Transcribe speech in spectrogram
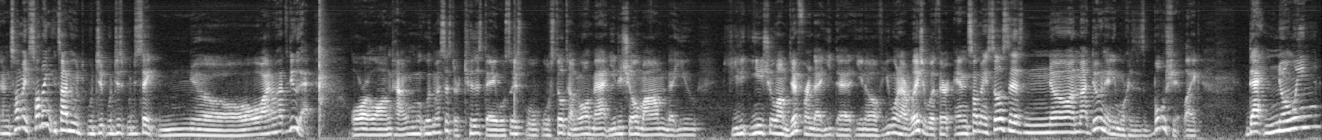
and something something inside me would, would, just, would just would just say, "No, I don't have to do that." Or a long time with my sister. To this day, will will will still tell me, "Well, Matt, you need to show mom that you." You, you need to show mom different that you, that you know if you want to have a relationship with her and something still says no I'm not doing it anymore because it's bullshit like that knowing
